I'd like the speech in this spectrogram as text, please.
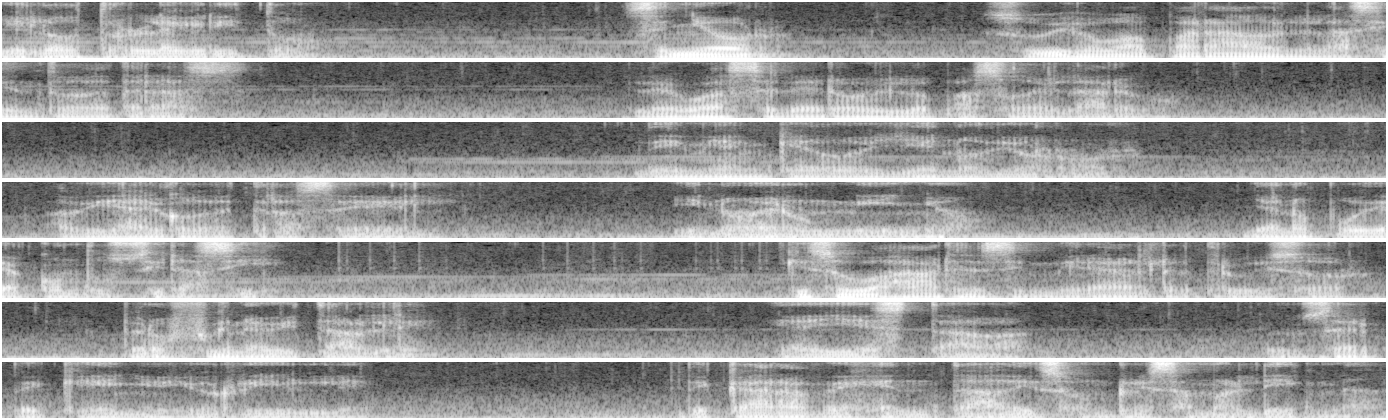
y el otro le gritó, Señor, su hijo va parado en el asiento de atrás. Luego aceleró y lo pasó de largo. Damian quedó lleno de horror. Había algo detrás de él y no era un niño. Ya no podía conducir así. Quiso bajarse sin mirar el retrovisor, pero fue inevitable. Y ahí estaba, un ser pequeño y horrible, de cara vegetada y sonrisa maligna.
